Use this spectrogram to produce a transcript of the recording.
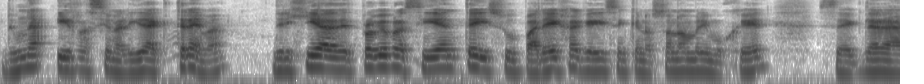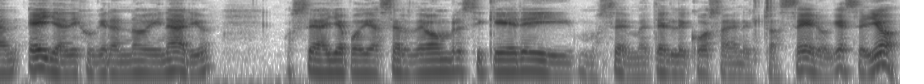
de una irracionalidad extrema, dirigida del propio presidente y su pareja que dicen que no son hombre y mujer, se declaran, ella dijo que eran no binarios, o sea, ella podía ser de hombre si quiere y, no sé, meterle cosas en el trasero, qué sé yo.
